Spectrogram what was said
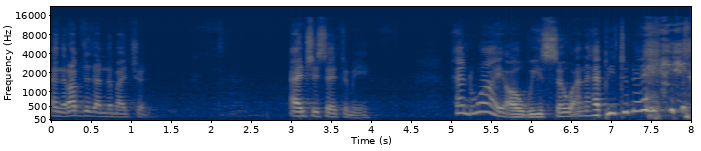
and rubbed it under my chin. And she said to me, And why are we so unhappy today?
